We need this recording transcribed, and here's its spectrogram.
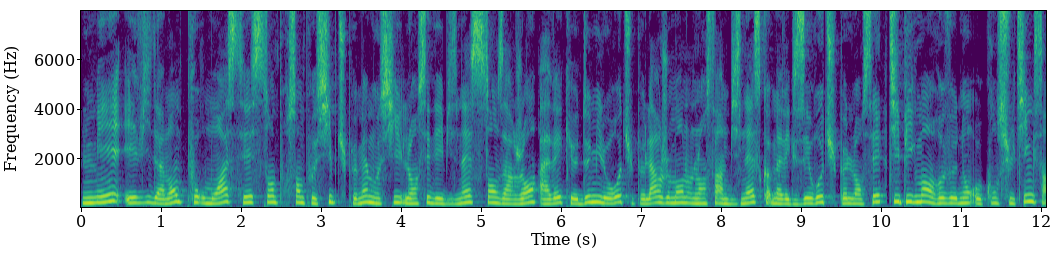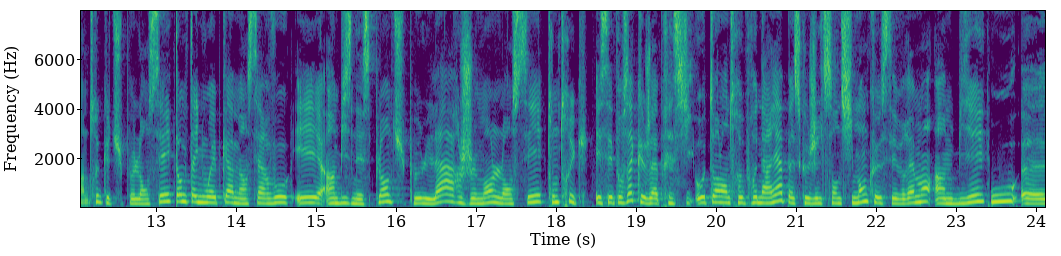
Mais évidemment, pour moi, c'est 100% possible. Tu peux même aussi lancer des business sans argent. Avec 2000 euros, tu peux largement lancer un business, comme avec zéro, tu peux le lancer. Typiquement, en revenant au consulting, c'est un truc que tu peux lancer. Tant que tu as une webcam, un cerveau et un business plan, tu peux largement lancer ton truc. Et c'est pour ça que j'apprécie autant l'entrepreneuriat parce que j'ai le sentiment que c'est vraiment un biais où euh,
